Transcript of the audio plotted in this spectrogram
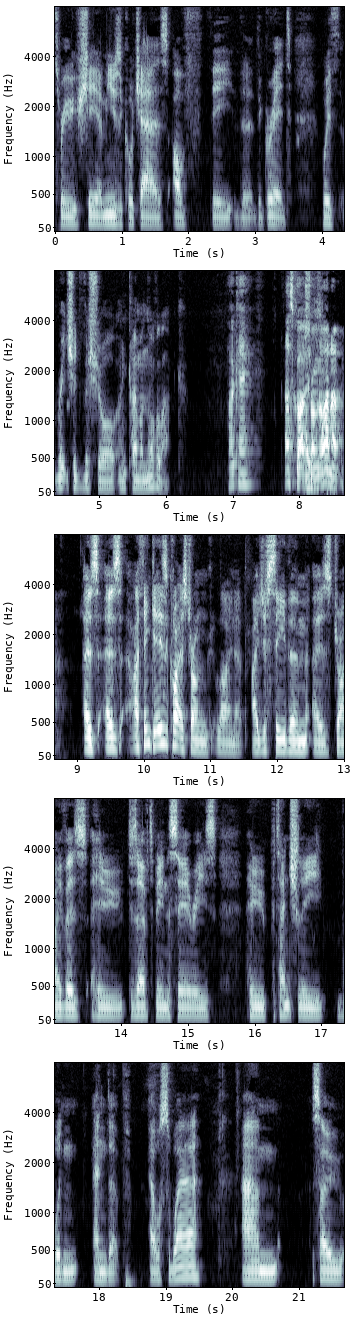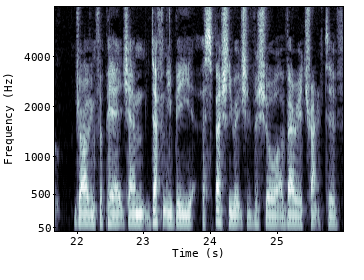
through sheer musical chairs of the the, the grid with Richard Verschoor and Clement Novalak. Okay, that's quite a strong lineup as as I think it is quite a strong lineup. I just see them as drivers who deserve to be in the series, who potentially wouldn't end up elsewhere. Um, so driving for PHM definitely be, especially Richard Verschoor, a very attractive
